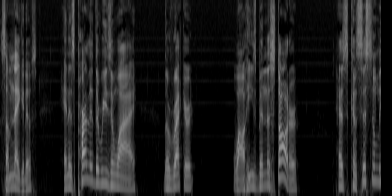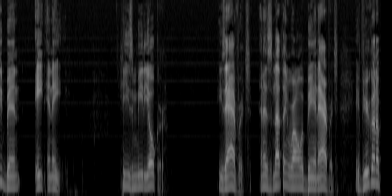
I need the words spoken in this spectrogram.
some negatives, and it's partly the reason why the record, while he's been the starter, has consistently been eight and eight. He's mediocre. He's average. And there's nothing wrong with being average. If you're gonna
